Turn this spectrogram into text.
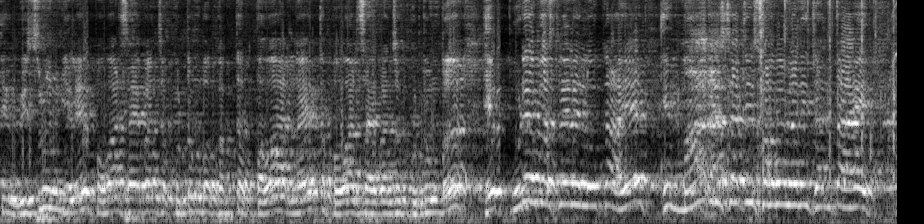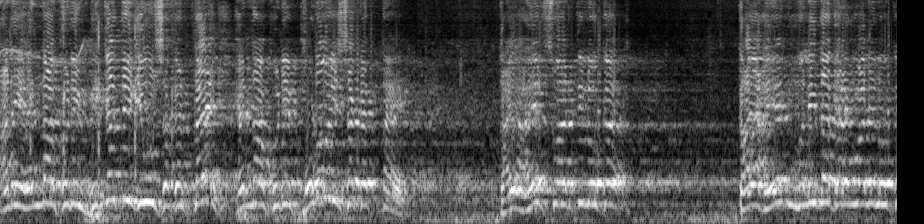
ते विसरून गेले. पवार साहेबांचं कुटुंब फक्त पवार नाही तर पवार साहेबांचं कुटुंब. हे पुढे बसलेले लोक आहेत. हे महाराष्ट्राची स्वाभिमानी जनता आहे. आणि ह्यांना कोणी विकती घेऊ शकत नाही ह्यांना कोणी फोडूही शकत नाही. काय आहेत स्वार्थी लोक? काय आहेत मलिदा गँगवाले लोक?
